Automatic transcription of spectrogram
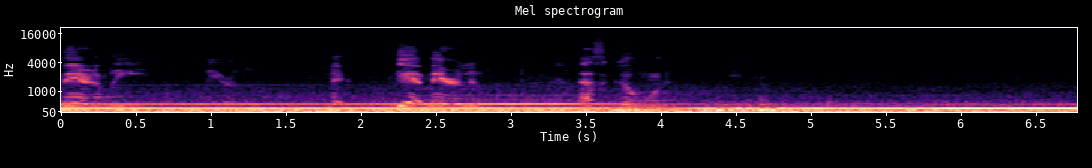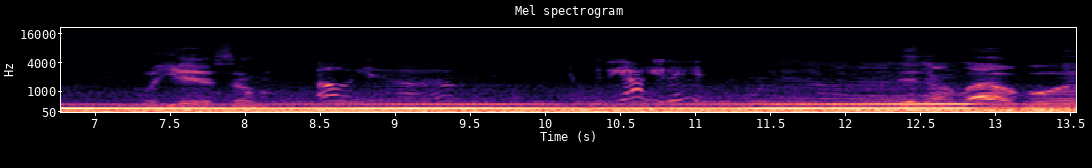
Mary Lee. Mary Lou. Ma- yeah, Mary Lou. That's a good one. But yeah, so Oh yeah. Do y'all hear that? it's on loud, boy.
